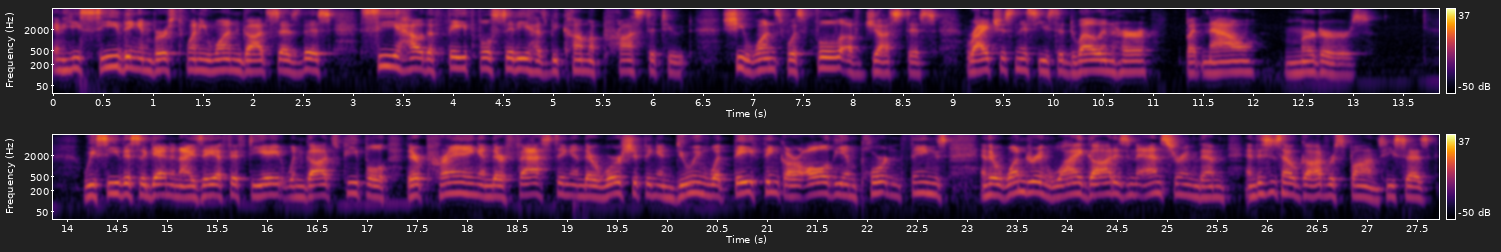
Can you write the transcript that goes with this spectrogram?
And he's seething in verse 21. God says this See how the faithful city has become a prostitute. She once was full of justice, righteousness used to dwell in her but now murderers. We see this again in Isaiah 58 when God's people, they're praying and they're fasting and they're worshiping and doing what they think are all the important things and they're wondering why God isn't answering them. And this is how God responds. He says,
